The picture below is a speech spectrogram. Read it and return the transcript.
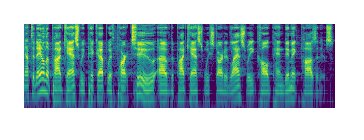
Now, today on the podcast, we pick up with part two of the podcast we started last week called Pandemic Positives.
